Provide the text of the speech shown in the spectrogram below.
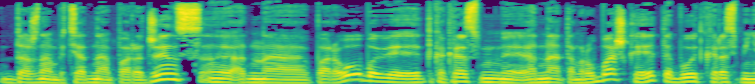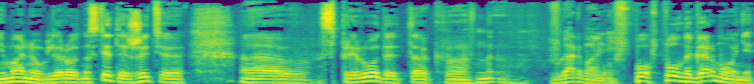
должна быть одна пара джинс, одна пара обуви, это как раз одна там рубашка, это будет как раз минимальный углеродный след, и жить э, с природой так... Э, в гармонии. В, в полной гармонии.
